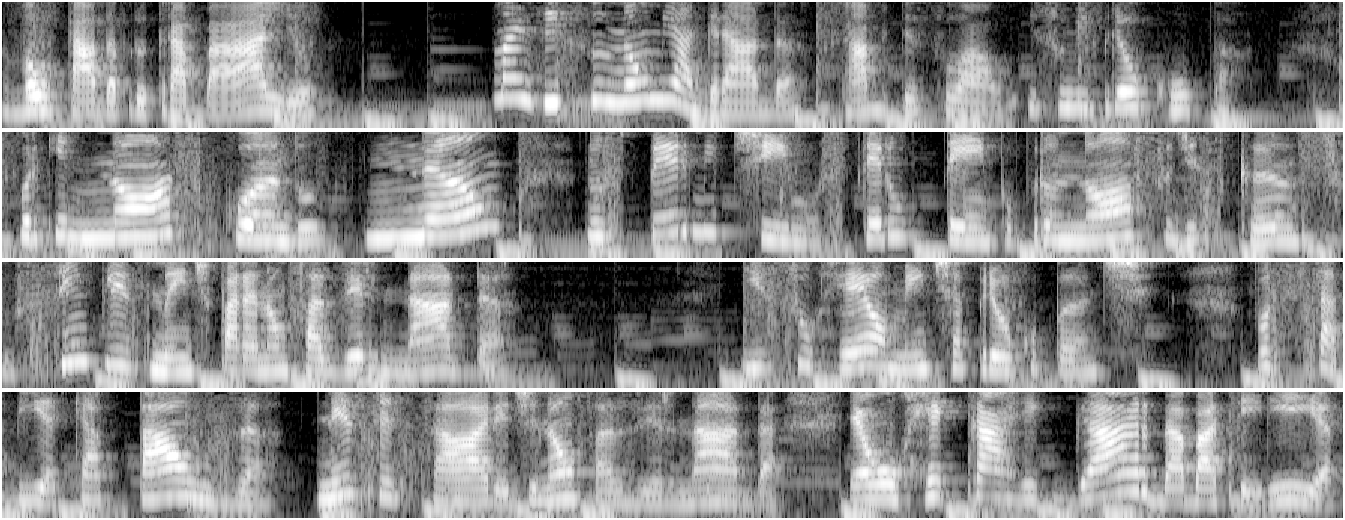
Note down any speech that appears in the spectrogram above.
voltada para o trabalho". Mas isso não me agrada, sabe, pessoal? Isso me preocupa. Porque nós, quando não nos permitimos ter o um tempo para o nosso descanso, simplesmente para não fazer nada, isso realmente é preocupante. Você sabia que a pausa necessária de não fazer nada é o recarregar da bateria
